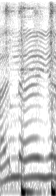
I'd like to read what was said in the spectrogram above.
ஆலய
